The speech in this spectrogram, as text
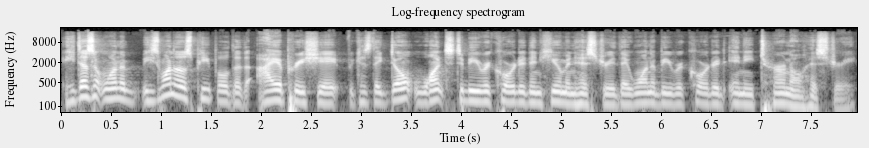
he doesn't want to he's one of those people that I appreciate because they don't want to be recorded in human history. They want to be recorded in eternal history.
